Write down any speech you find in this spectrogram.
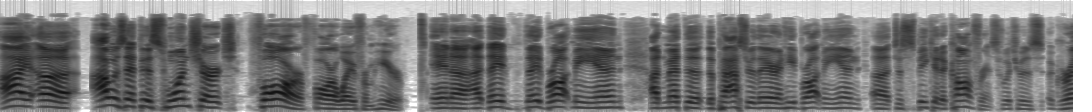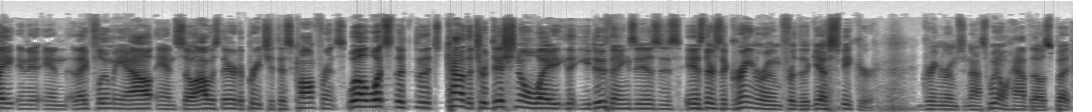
I, uh, I was at this one church far, far away from here and uh, they had, they had brought me in. I'd met the, the pastor there, and he brought me in uh, to speak at a conference, which was great. And, it, and they flew me out, and so I was there to preach at this conference. Well, what's the, the kind of the traditional way that you do things is is is there's a green room for the guest speaker. Green rooms are nice. We don't have those, but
